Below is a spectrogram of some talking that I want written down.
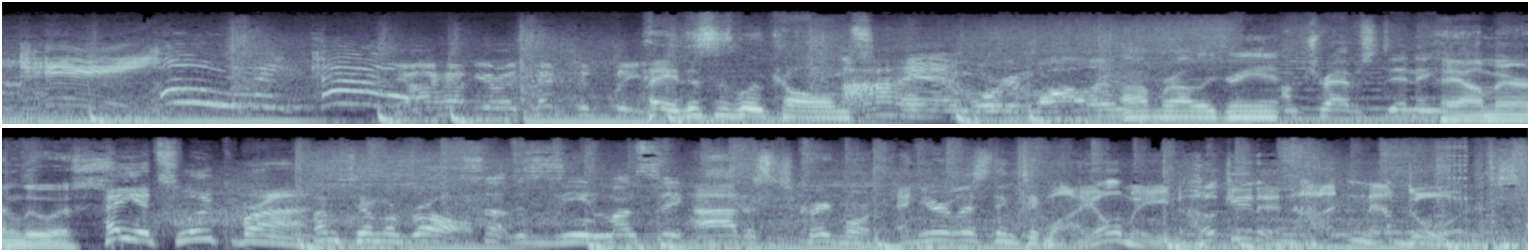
okay. Holy cow! May I have your attention, please? Hey, this is Luke Holmes. I am Morgan Wallen. I'm Riley Green. I'm Travis Denning. Hey, I'm Aaron Lewis. Hey, it's Luke Bryan. I'm Tim McGraw. What's up? This is Ian Munsick. Ah, this is Craig Morgan. And you're listening to Wyoming Hooking and Hunting Outdoors.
